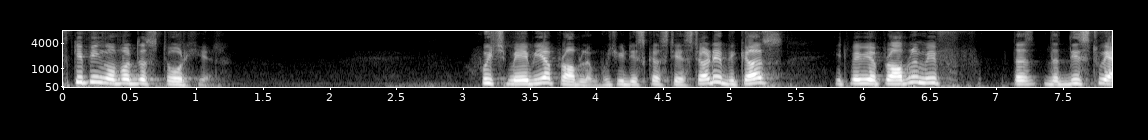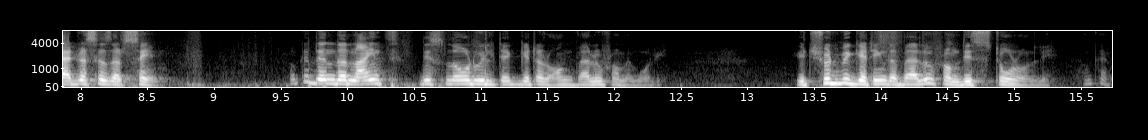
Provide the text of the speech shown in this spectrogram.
skipping over the store here which may be a problem which we discussed yesterday because it may be a problem if the, the, these two addresses are same. Okay, then the ninth this load will take, get a wrong value from memory. It should be getting the value from this store only. Okay.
